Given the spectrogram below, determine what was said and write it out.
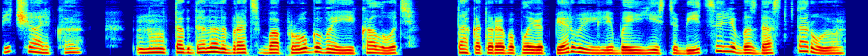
Печалька. Ну, тогда надо брать баб Рогова и колоть. Та, которая поплывет первой, либо и есть убийца, либо сдаст вторую.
